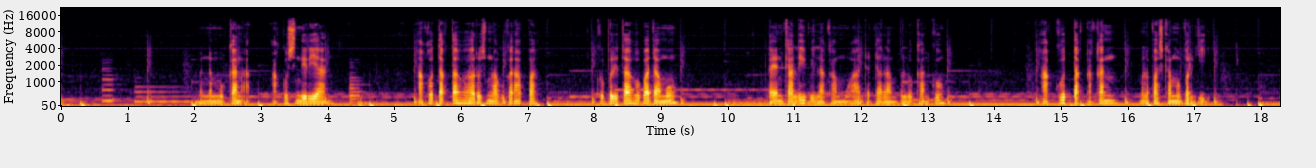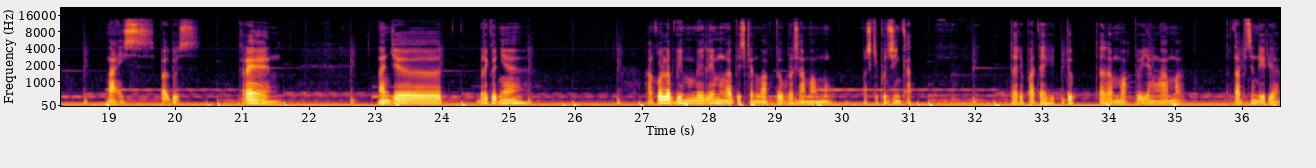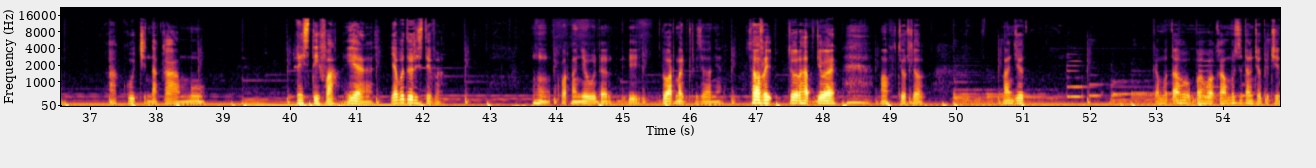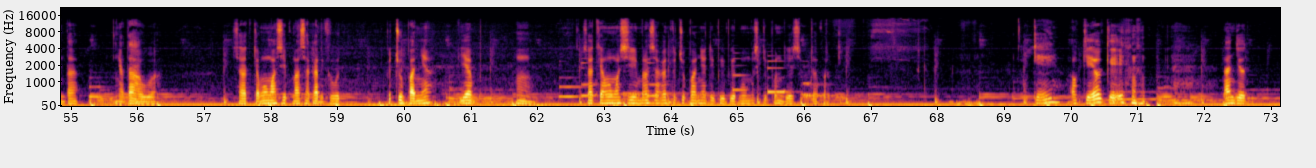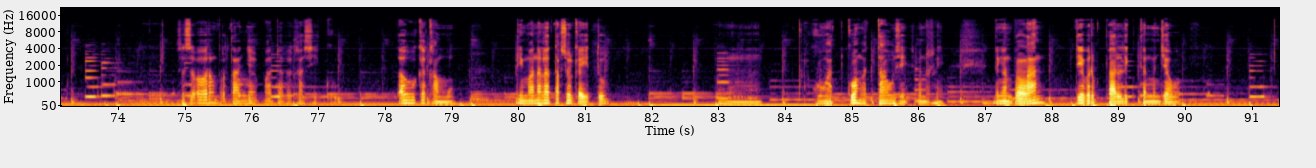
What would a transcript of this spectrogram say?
Menemukan aku sendirian. Aku tak tahu harus melakukan apa. Ku beritahu padamu. Lain kali bila kamu ada dalam pelukanku aku tak akan melepaskanmu pergi. Nice. Bagus keren lanjut berikutnya aku lebih memilih menghabiskan waktu bersamamu meskipun singkat daripada hidup dalam waktu yang lama tetapi sendirian. Aku cinta kamu. Ristiva, iya, ya betul Ristiva. Hmm, orangnya udah di luar negeri soalnya. Sorry, curhat gimana? Maaf curcol. Lanjut. Kamu tahu bahwa kamu sedang jatuh cinta? Nggak tahu. Saat kamu masih merasakan ke kecupannya, dia hmm, saat kamu masih merasakan kecupannya di bibirmu meskipun dia sudah pergi. Oke, oke, oke. Lanjut. Seseorang bertanya pada kekasihku, "Tahukah kamu di mana letak surga itu?" Hmm, aku nggak, gua nggak tahu sih sebenarnya. Dengan pelan, dia berbalik dan menjawab,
